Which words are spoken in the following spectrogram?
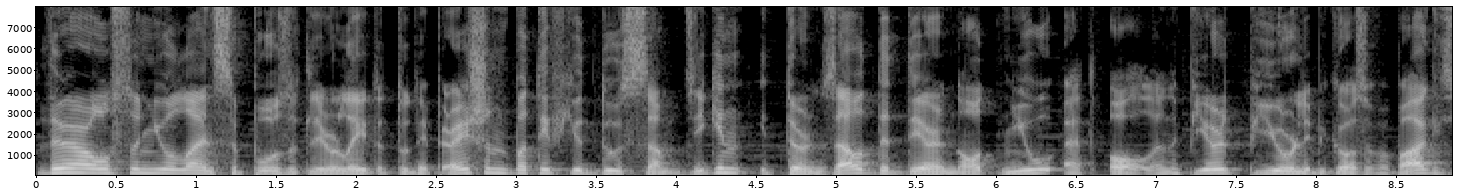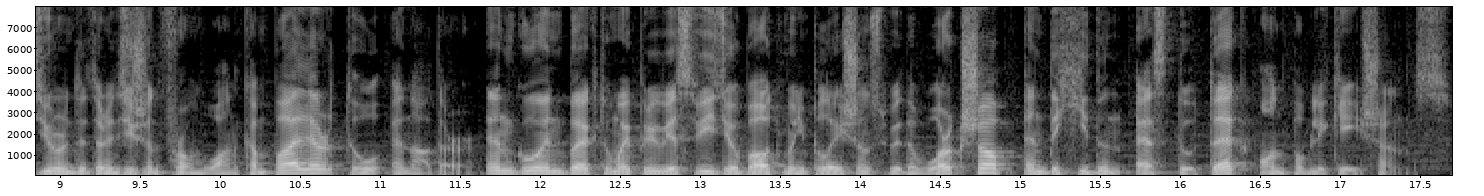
There are also new lines supposedly related to the operation, but if you do some digging, it turns out that they are not new at all and appeared purely because of a bug during the transition from one compiler to another. And going back to my previous video about manipulations with the workshop and the hidden S2 tag on publications.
